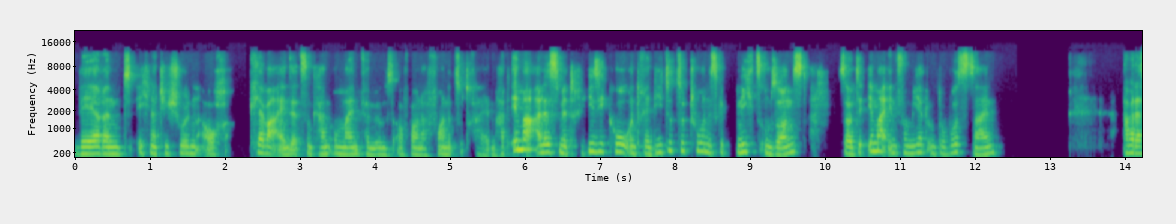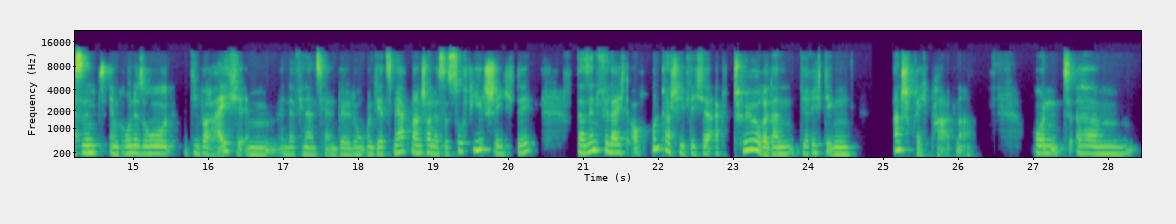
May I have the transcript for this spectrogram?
während ich natürlich Schulden auch clever einsetzen kann, um meinen Vermögensaufbau nach vorne zu treiben. Hat immer alles mit Risiko und Rendite zu tun. Es gibt nichts umsonst, sollte immer informiert und bewusst sein. Aber das sind im Grunde so die Bereiche im, in der finanziellen Bildung. Und jetzt merkt man schon, das ist so vielschichtig. Da sind vielleicht auch unterschiedliche Akteure dann die richtigen Ansprechpartner. Und ähm,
